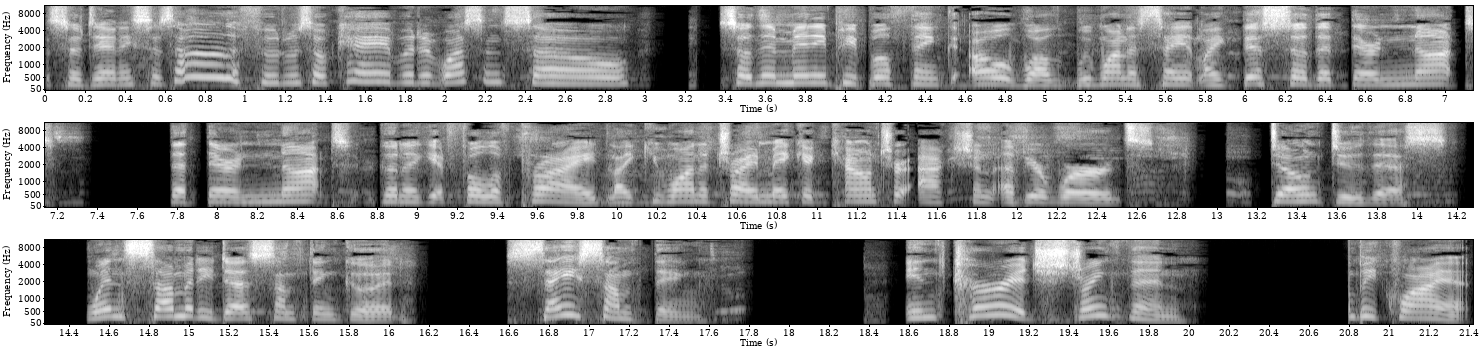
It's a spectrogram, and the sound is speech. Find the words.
So Danny says, "Oh, the food was okay, but it wasn't so." So then many people think, "Oh, well, we want to say it like this so that they're not that they're not going to get full of pride. Like you want to try and make a counteraction of your words. Don't do this. When somebody does something good, say something. Encourage, strengthen. Don't be quiet.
